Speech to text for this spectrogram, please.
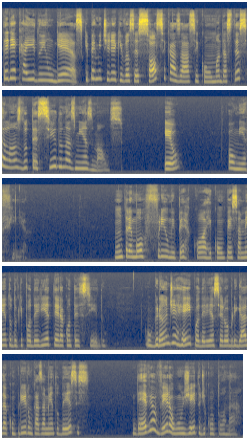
teria caído em um guess que permitiria que você só se casasse com uma das tecelãs do tecido nas minhas mãos. Eu ou minha filha. Um tremor frio me percorre com o pensamento do que poderia ter acontecido. O grande rei poderia ser obrigado a cumprir um casamento desses? Deve haver algum jeito de contornar.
